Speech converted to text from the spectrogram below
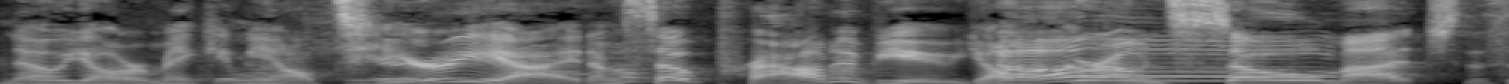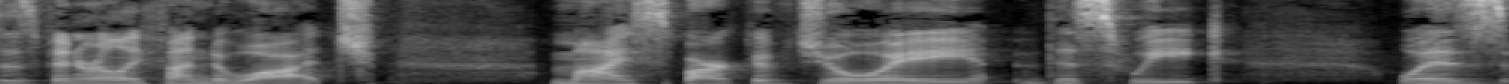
No, y'all are making me all teary eyed. I'm so proud of you. Y'all have grown so oh. much. This has been really fun to watch. My spark of joy this week was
